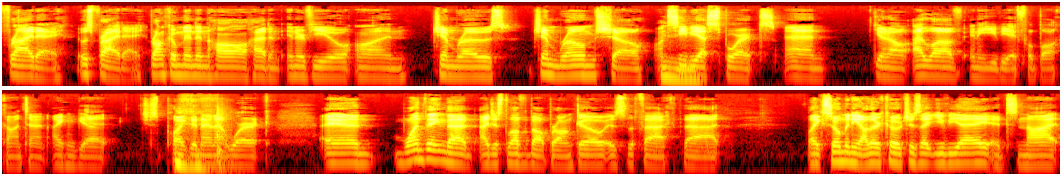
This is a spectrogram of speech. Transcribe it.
Friday. It was Friday. Bronco Mendenhall had an interview on Jim Rose, Jim Rome's show on CBS Sports, and you know I love any UVA football content I can get. Just plugged it in at work, and one thing that I just love about Bronco is the fact that, like so many other coaches at UVA, it's not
